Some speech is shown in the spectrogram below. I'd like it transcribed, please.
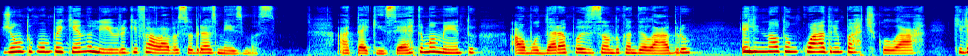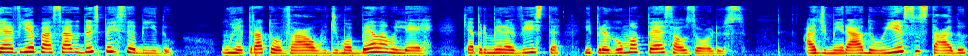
junto com um pequeno livro que falava sobre as mesmas. Até que, em certo momento, ao mudar a posição do candelabro, ele nota um quadro em particular que lhe havia passado despercebido, um retrato oval de uma bela mulher que à primeira vista lhe pregou uma peça aos olhos. Admirado e assustado,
